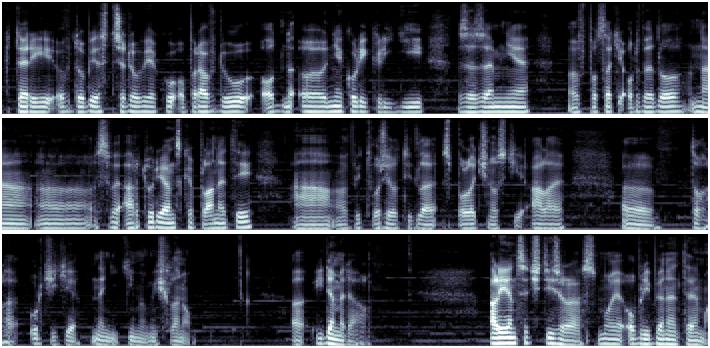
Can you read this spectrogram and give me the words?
který v době středověku opravdu od uh, několik lidí ze země uh, v podstatě odvedl na uh, své arturianské planety a vytvořil tyhle společnosti, ale tohle určitě není tím myšleno. Jdeme dál. Aliance čtyřras, moje oblíbené téma.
